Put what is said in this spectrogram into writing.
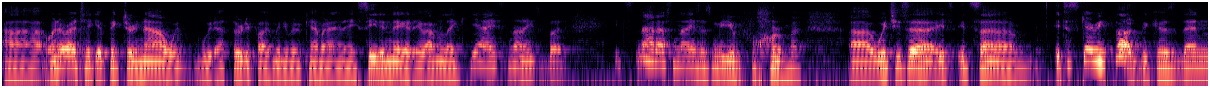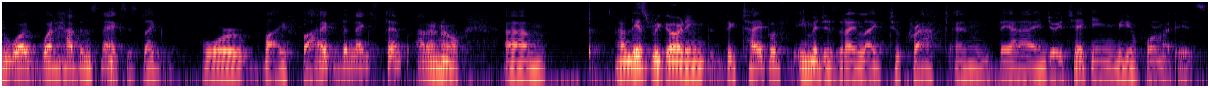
uh, whenever I take a picture now with, with a 35 millimeter camera and I see the negative, I'm like, yeah, it's nice, but it's not as nice as medium format, uh, which is a it's it's a it's a scary thought because then what what happens next? It's like four by five the next step. I don't know. Um, at least regarding the, type of images that I like to craft and that I enjoy taking medium format, it's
